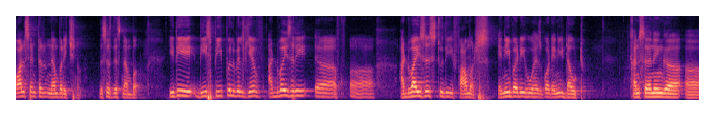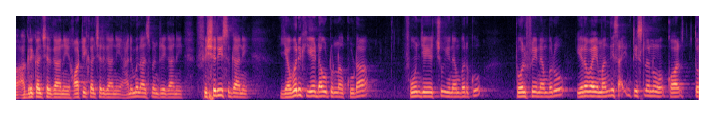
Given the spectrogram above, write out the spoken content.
కాల్ సెంటర్ నెంబర్ ఇచ్చినాం. దిస్ ఇస్ దిస్ నెంబర్ ఇది these people will give advisory advices to the farmers anybody who has got any doubt concerning agriculture కానీ హార్టికల్చర్ కానీ యానిమల్ హస్బెండరీ కానీ ఫిషరీస్ కానీ ఎవరికి ఏ డౌట్ ఉన్నా కూడా ఫోన్ చేయొచ్చు ఈ నెంబర్కు. Toll free number. ఇరవై మంది సైంటిస్టులను కాల్తో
